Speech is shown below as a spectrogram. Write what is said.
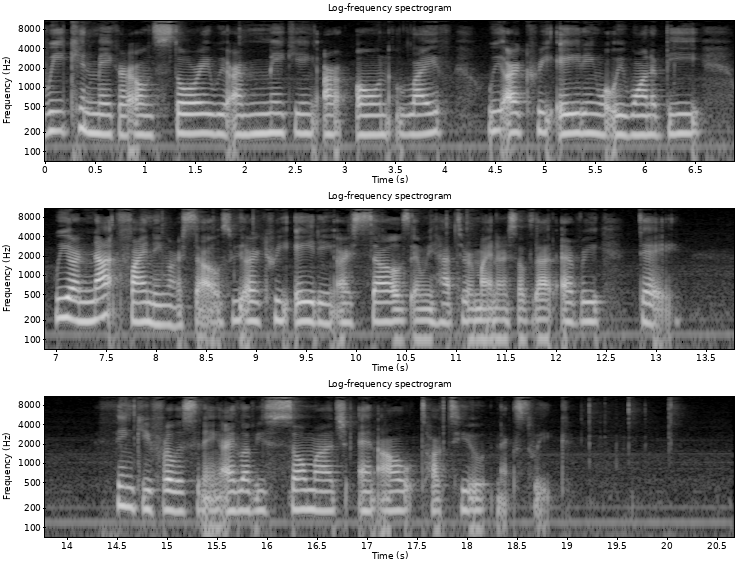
We can make our own story. We are making our own life. We are creating what we want to be. We are not finding ourselves. We are creating ourselves, and we have to remind ourselves that every day. Thank you for listening. I love you so much, and I'll talk to you next week.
